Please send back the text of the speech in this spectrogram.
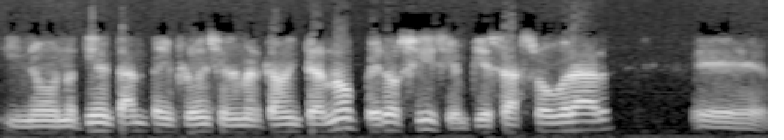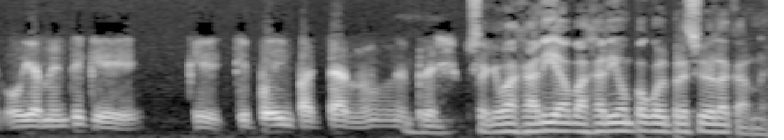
y no, no tiene tanta influencia en el mercado interno, pero sí, si empieza a sobrar, eh, obviamente que, que, puede impactar ¿no? en el precio. O sea que bajaría, bajaría un poco el precio de la carne.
